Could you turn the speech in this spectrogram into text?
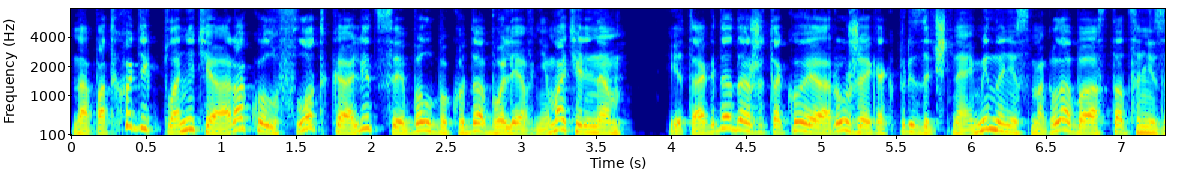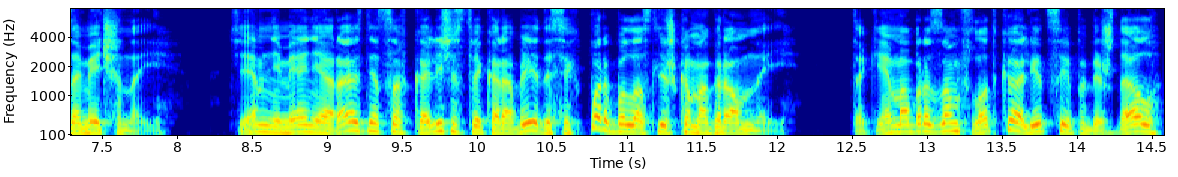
на подходе к планете Оракул флот коалиции был бы куда более внимательным, и тогда даже такое оружие, как призрачная мина, не смогла бы остаться незамеченной. Тем не менее, разница в количестве кораблей до сих пор была слишком огромной. Таким образом, флот коалиции побеждал,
